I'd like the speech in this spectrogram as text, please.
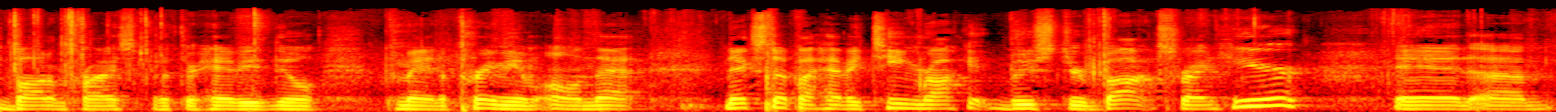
bottom price. But if they're heavy, they'll command a premium on that. Next up, I have a Team Rocket booster box right here, and um,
